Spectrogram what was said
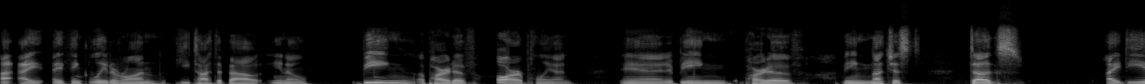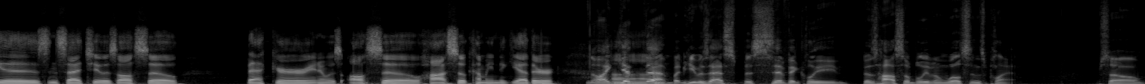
I I think later on he talked about you know being a part of our plan and it being part of being not just Doug's ideas and such. It was also Becker and it was also Hasso coming together no, I get um, that, but he was asked specifically, does Hasso believe in Wilson's plan? So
